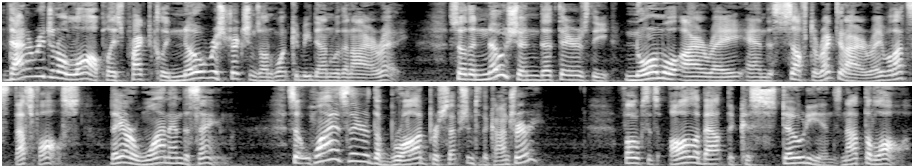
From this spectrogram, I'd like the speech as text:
That original law placed practically no restrictions on what could be done with an IRA. So the notion that there's the normal IRA and the self-directed IRA, well that's that's false. They are one and the same. So why is there the broad perception to the contrary? Folks, it's all about the custodians, not the law.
